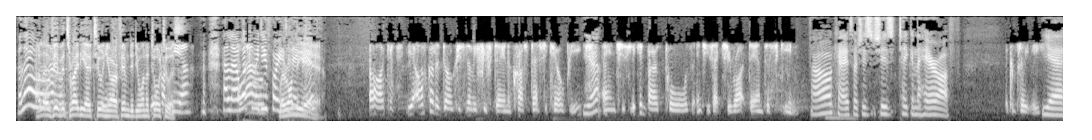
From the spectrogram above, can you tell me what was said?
hello hello, Viv. It's Radio 2NURFM. Did you want to talk to us? Here. hello what can we do for you We're today on the viv air. Oh, okay. Yeah, I've got a dog who's nearly 15, a cross Dashi Kelpie. Yeah. And she's licking both paws and she's actually right down to skin Oh, okay, so she's she's taken the hair off. Yeah.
